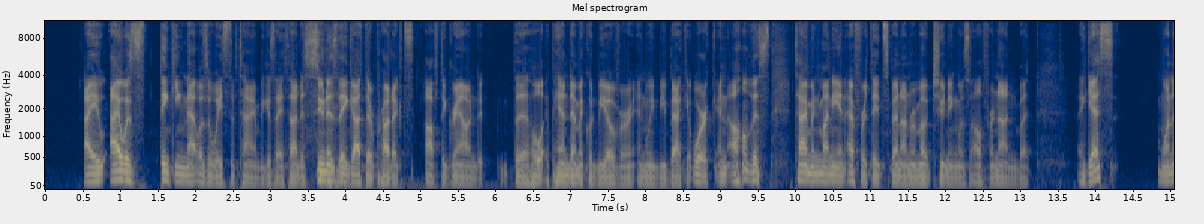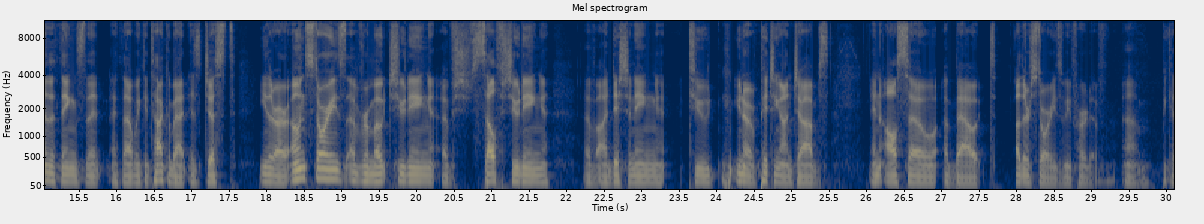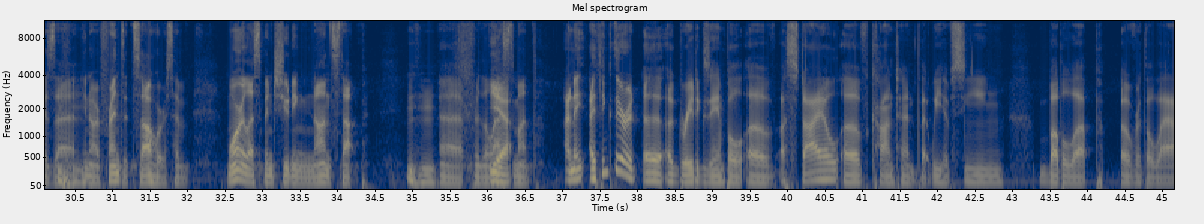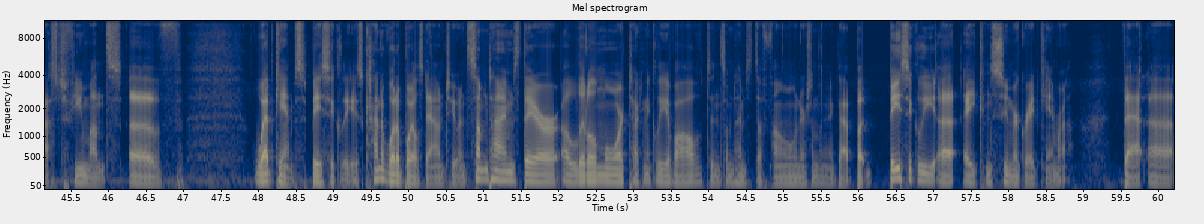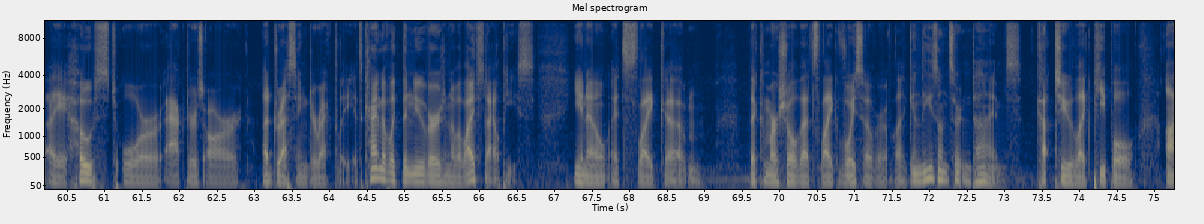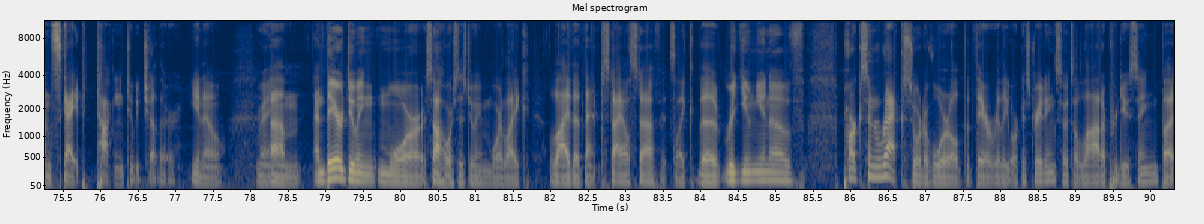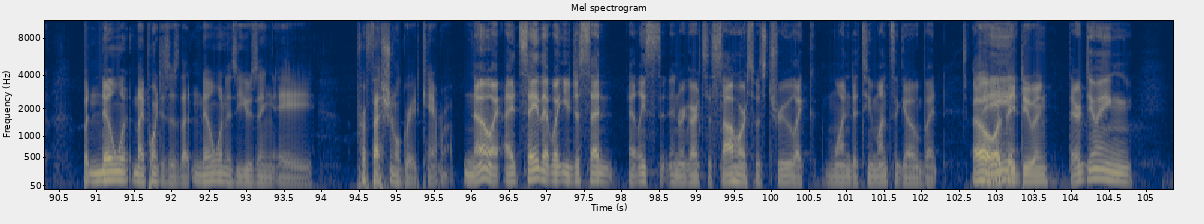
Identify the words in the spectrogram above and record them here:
I I was thinking that was a waste of time because I thought as soon as they got their products off the ground, the whole pandemic would be over and we'd be back at work, and all this time and money and effort they'd spent on remote shooting was all for none. But I guess one of the things that I thought we could talk about is just either our own stories of remote shooting, of sh- self shooting, of auditioning to, you know, pitching on jobs, and also about other stories we've heard of. Um, because, uh, you know, our friends at Sawhorse have more or less been shooting nonstop uh, for the Yeah. last month. and I, I think they're a, a great example of a style of content that we have seen bubble up over the last few months of webcams basically is kind of what it boils down to and sometimes they're a little more technically evolved and sometimes it's a phone or something like that but basically a, a consumer grade camera that uh, a host or actors are addressing directly. It's kind of like the new version of a lifestyle piece. You know, it's like um, the commercial that's like voiceover of like, in these uncertain times, cut to like people on Skype talking to each other, you know. Right. Um, and they're doing more, Sawhorse is doing more like live event style stuff. It's like the reunion of Parks and Rec sort of world that they're really orchestrating. So it's a lot of producing, but but no one. My point is is that no one is using a professional grade camera. No, I, I'd say that what you just said, at least in regards to Sawhorse, was true like one to two months ago. But Oh, are They- they doing? they're doing,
